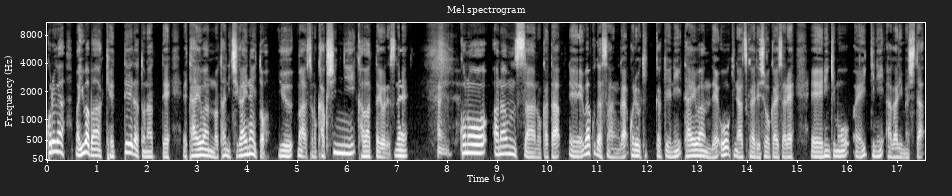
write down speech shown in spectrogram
これが、いわば決定打となって、台湾の他に違いないという、まあ、その確信に変わったようですね。はい、このアナウンサーの方、えー、涌田さんがこれをきっかけに台湾で大きな扱いで紹介され、えー、人気も、えー、一気に上がりました。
